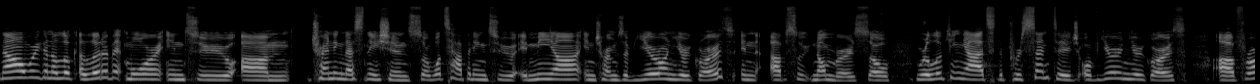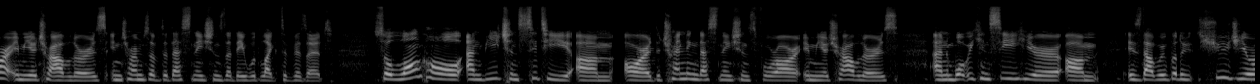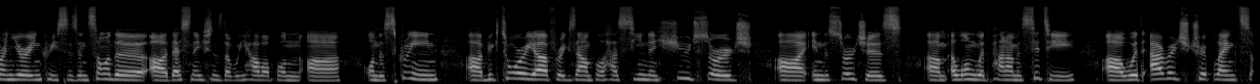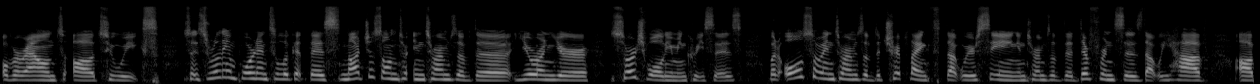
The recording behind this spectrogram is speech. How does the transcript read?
Now we're going to look a little bit more into um, trending destinations. So what's happening to EMEA in terms of year-on-year -year growth in absolute numbers. So we're looking at the percentage of year-on-year -year growth uh, for our EMEA travelers in terms of the destinations that they would like to visit. So long haul and beach and city um, are the trending destinations for our EMEA travelers. And what we can see here um, is that we've got a huge year-on-year -year increases in some of the uh, destinations that we have up on, uh, on the screen. Uh, Victoria, for example, has seen a huge surge uh, in the searches um, along with Panama City uh, with average trip lengths of around two weeks. So it's really important to look at this not just in terms of the year-on-year -year search volume increases, but also in terms of the trip length that we're seeing in terms of the differences that we have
